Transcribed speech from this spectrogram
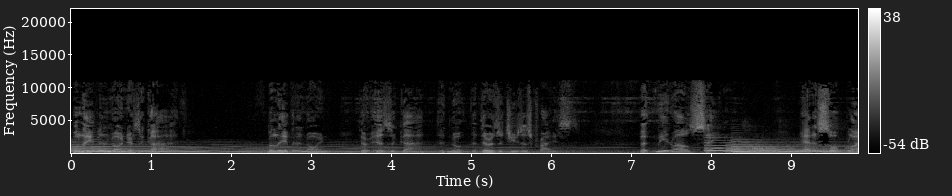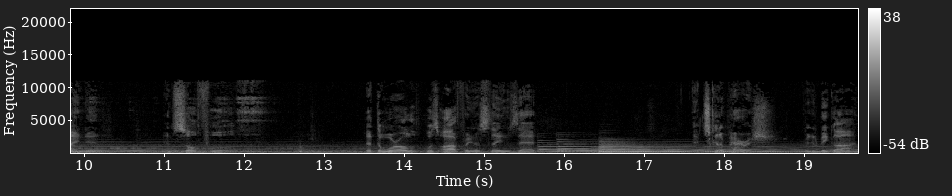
believing and knowing there's a God. Believing and knowing there is a God, that, that there is a Jesus Christ. But meanwhile, Satan had us so blinded and so fooled that the world was offering us things that it's going to perish. They're going to be gone.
